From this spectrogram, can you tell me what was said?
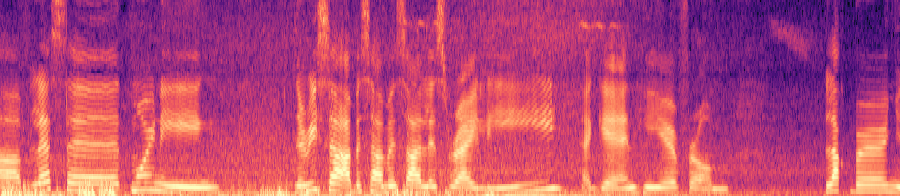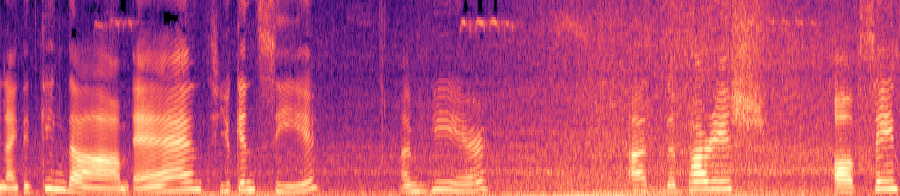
Uh, blessed morning. Nerissa Abesamis Sales Riley. Again here from Blackburn, United Kingdom. And you can see I'm here at the parish of St.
